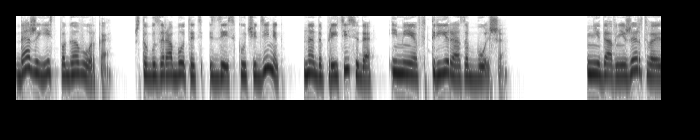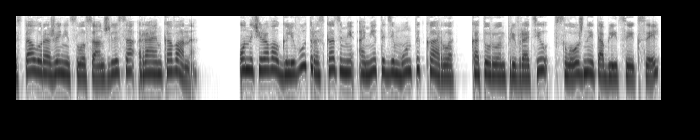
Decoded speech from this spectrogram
даже есть поговорка. Чтобы заработать здесь кучу денег, надо прийти сюда, имея в три раза больше. Недавней жертвой стал уроженец Лос-Анджелеса Райан Кавана. Он очаровал Голливуд рассказами о методе Монте-Карло, который он превратил в сложные таблицы Excel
